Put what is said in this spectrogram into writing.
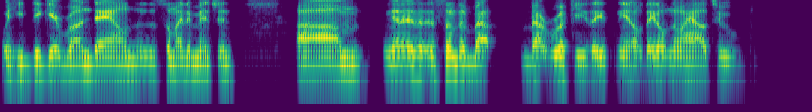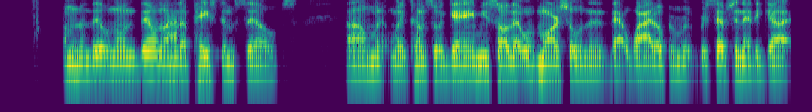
where he did get run down. Somebody mentioned. Um, you know, it's, it's something about about rookies. They you know they don't know how to. I mean, they don't know they don't know how to pace themselves. Um, when when it comes to a game, you saw that with Marshall and that wide open re- reception that he got.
